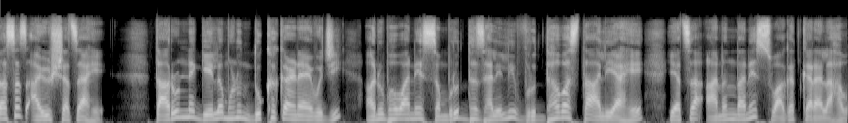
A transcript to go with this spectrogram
तसंच आयुष्याचं आहे. तारुण्य गेलं म्हणून दुःख करण्याऐवजी अनुभवाने समृद्ध झालेली वृद्धावस्था आली आहे याचं आनंदाने स्वागत करायला हवं.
